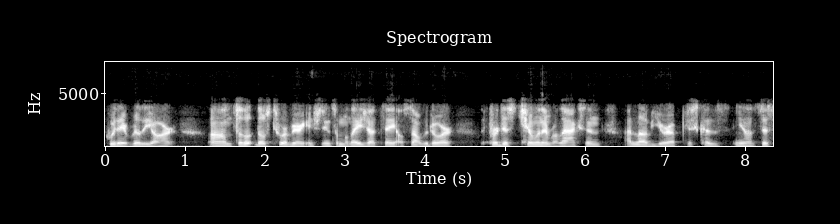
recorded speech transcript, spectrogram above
who they really are. Um, so th- those two are very interesting. So Malaysia, I'd say El Salvador for just chilling and relaxing. I love Europe just because you know it's just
